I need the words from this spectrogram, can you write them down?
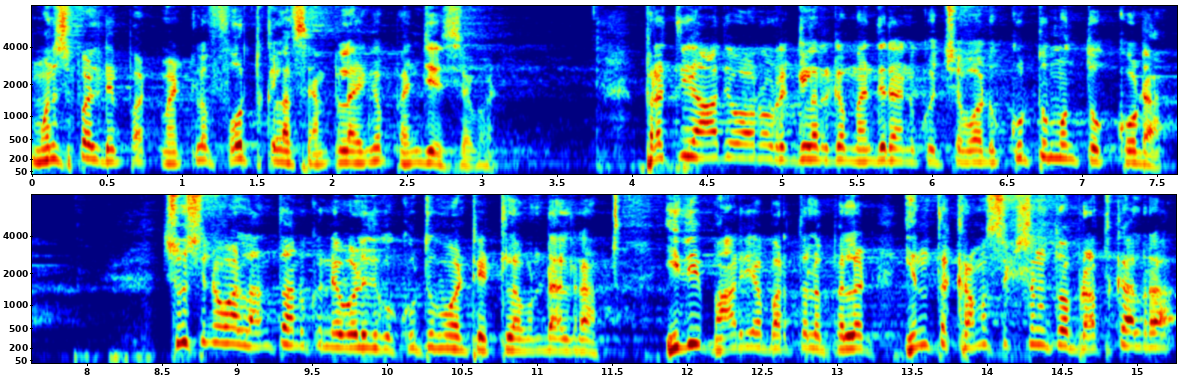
మున్సిపల్ డిపార్ట్మెంట్లో ఫోర్త్ క్లాస్ ఎంప్లాయీగా పనిచేసేవాడు. ప్రతి ఆదివారం రెగ్యులర్గా మందిరానికి వచ్చేవాడు కుటుంబంతో కూడా చూసిన వాళ్ళంతా అనుకునేవాళ్ళు ఇదిగో కుటుంబం అంటే ఇట్లా ఉండాలిరా. ఇది భార్యాభర్తల పిల్లలు ఇంత క్రమశిక్షణతో బ్రతకాలరా.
